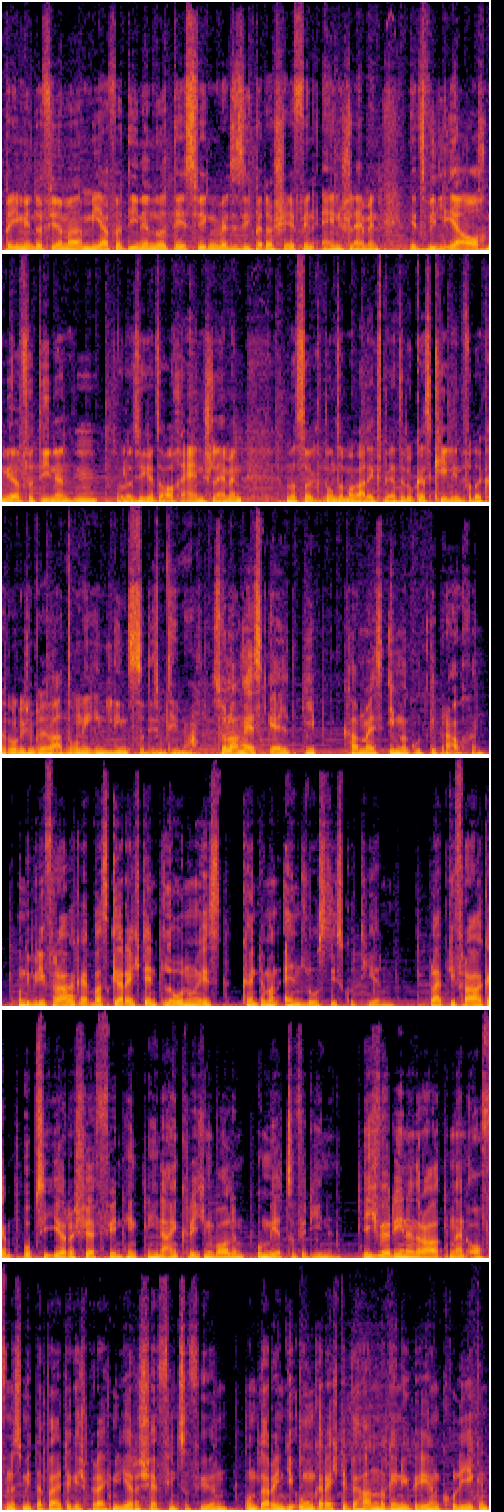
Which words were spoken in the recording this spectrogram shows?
bei ihm in der Firma mehr verdienen, nur deswegen, weil sie sich bei der Chefin einschleimen. Jetzt will er auch mehr verdienen. Soll er sich jetzt auch einschleimen? Was sagt unser Moralexperte Lukas Kehlin von der katholischen Privatuni in Linz zu diesem Thema? Solange es Geld gibt, kann man es immer gut gebrauchen. Und über die Frage, was gerechte Entlohnung ist, könnte man endlos diskutieren. Bleibt die Frage, ob Sie Ihrer Chefin hinten hineinkriechen wollen, um mehr zu verdienen. Ich würde Ihnen raten, ein offenes Mitarbeitergespräch mit Ihrer Chefin zu führen und darin die ungerechte Behandlung gegenüber Ihren Kollegen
